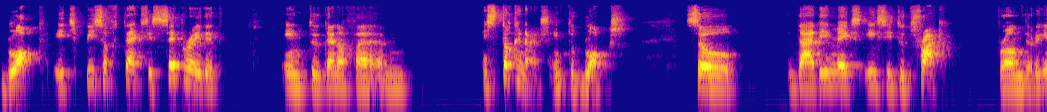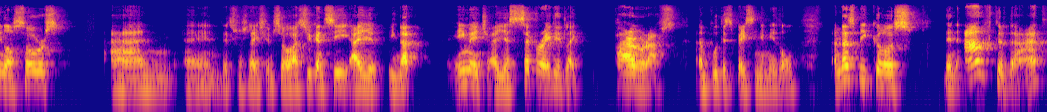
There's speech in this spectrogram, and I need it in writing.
block, each piece of text is separated into kind of um, is tokenized into blocks, so that it makes easy to track from the original source and and the translation. So as you can see, I in that image I just separated like paragraphs and put a space in the middle, and that's because then after that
